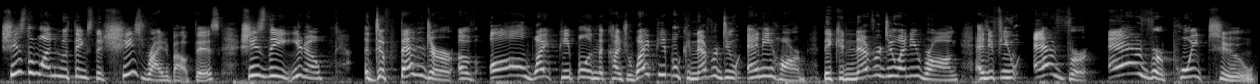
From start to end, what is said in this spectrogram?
She's the one who thinks that she's right about this. She's the, you know, defender of all white people in the country. White people can never do any harm. They can never do any wrong. And if you ever, ever point to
